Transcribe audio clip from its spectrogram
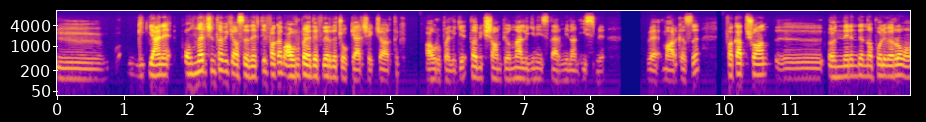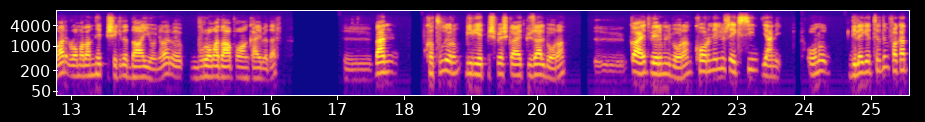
Eee, yani onlar için tabii ki asıl hedef değil fakat Avrupa hedefleri de çok gerçekçi artık. Avrupa Ligi. Tabii ki Şampiyonlar Ligi'ni ister Milan ismi ve markası. Fakat şu an, eee, önlerinde Napoli ve Roma var. Roma'dan net bir şekilde daha iyi oynuyorlar ve bu Roma daha puan kaybeder. Eee, ben katılıyorum. 1.75 gayet güzel bir oran. Eee, gayet verimli bir oran. Cornelius eksiğin yani onu dile getirdim fakat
